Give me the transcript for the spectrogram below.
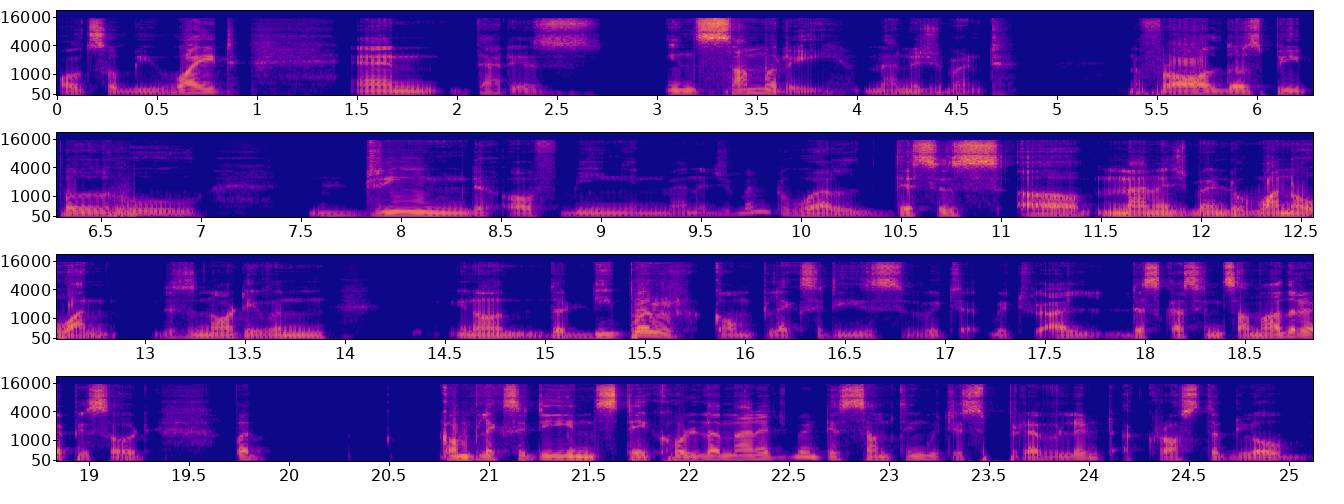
also be white. And that is in summary management now for all those people who dreamed of being in management well this is uh, management 101 this is not even you know the deeper complexities which which i'll discuss in some other episode but complexity in stakeholder management is something which is prevalent across the globe,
